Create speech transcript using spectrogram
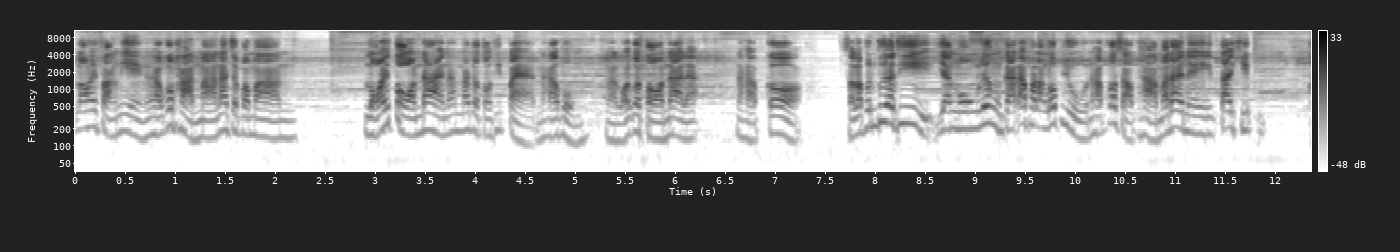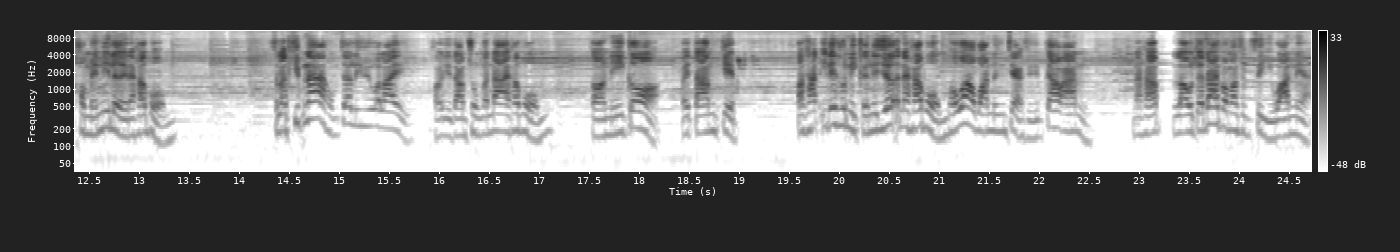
เล่าให้ฟังนี่เองนะครับก็ผ่านมาน่าจะประมาณร้อยตอนได้นะน่าจะตอนที่ 8 นะครับผมร้อยกว่าตอนได้แล้วนะครับก็สำหรับเพื่อนๆที่ยังงงเรื่องของการอัพพลังลบอยู่นะครับก็สอบถามมาได้ในใต้คลิปคอมเมนต์นี่เลยนะครับผม สำหรับคลิปหน้าผมจะรีวิวอะไร คอยติดตามชมกันได้ครับผม ตอนนี้ก็ไปตามเก็บประทัดอิเล็กทรอนิกส์กันเยอะๆนะครับผม เพราะว่าวันหนึ่งแจก 49 อันนะครับ เราจะได้ประมาณ 14 วันเนี่ย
